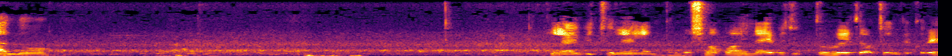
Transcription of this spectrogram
হ্যালো। লাইভে চলে এলাম। তোমরা সবাই লাইভে যুক্ত হয়ে যাও, জলদি করে।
